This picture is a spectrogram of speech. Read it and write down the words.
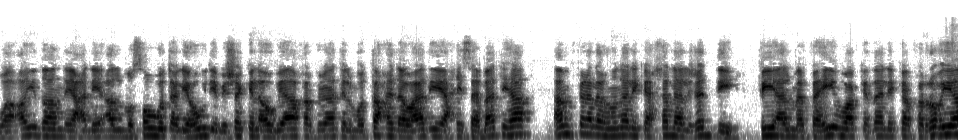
وأيضا يعني المصوت اليهودي بشكل أو بآخر في الولايات المتحدة وهذه حساباتها أم فعلا هنالك خلل جدي في المفاهيم وكذلك في الرؤية؟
